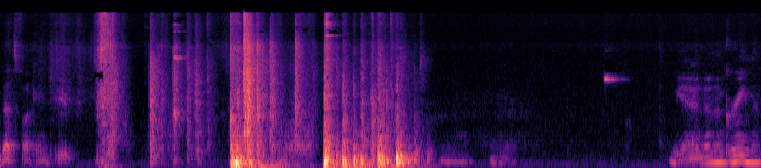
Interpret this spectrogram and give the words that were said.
That's fucking cute. We had an agreement.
